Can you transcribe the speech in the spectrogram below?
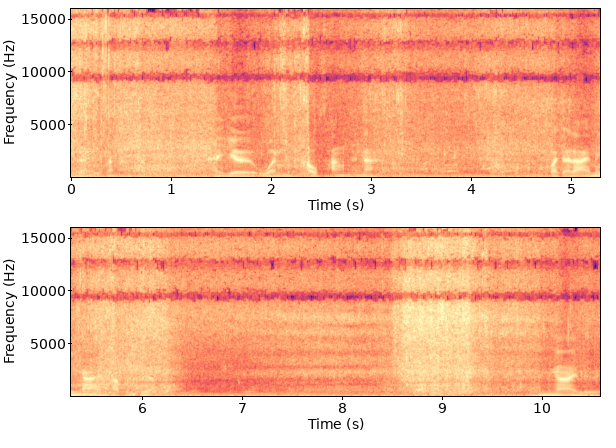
เพื่อนดูกันนะครับไฮ เยอร์อวนเข้าฝั่งนะ กว่าจะได้ไม่ง่ายนะครับเพื่อนๆไม่ง่ายเลย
